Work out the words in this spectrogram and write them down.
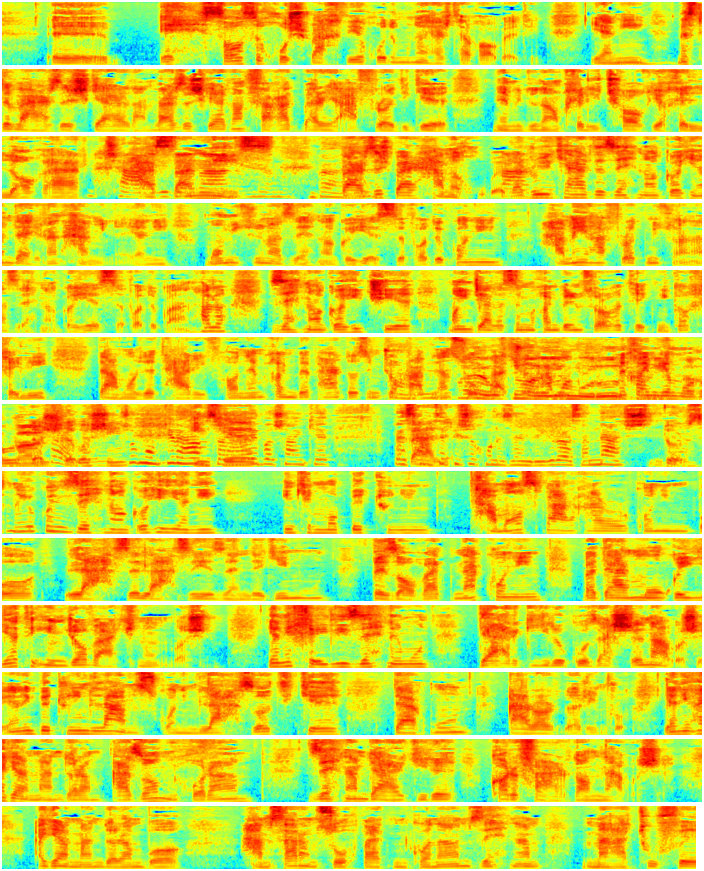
احساس خوشبختی خودمون رو ارتقا بدیم. یعنی مثل ورزش کردن. ورزش کردن فقط برای افرادی که نمی‌دونم خیلی چاق یا خیلی لاغر هستن. نیست. بله. ورزش برای همه خوبه. و بله. روی کرده ذهن آگاهی هم دقیقا همینه. یعنی ما می‌تونیم از ذهن آگاهی استفاده کنیم. همه افراد می‌تونن از ذهن آگاهی استفاده کنن. حالا ذهن آگاهی چیه؟ ما این جلسه می‌خوایم بریم سراغ تکنیک ها خیلی در مورد تعریف ها نمی‌خوایم بپردازیم چون بله. قبلا آره، صحبت شد. اما می‌خوایم یه. مرور. داشته باشیم. چون ممکنه همسایه‌ای باشن که قسمت بله. پیش خونه زندگی رو اصلا نشدیدن درسته. نگاه کنید ذهن آگاهی یعنی اینکه ما بتونیم تماس برقرار کنیم با لحظه لحظه زندگیمون قضاوت نکنیم و در موقعیت اینجا و اکنون باشیم. یعنی خیلی ذهنمون درگیر گذشته نباشه. یعنی بتونیم لمس کنیم لحظاتی که در اون قرار داریم رو. یعنی اگر من دارم غذا می‌خورم ذهنم درگیر کار فردام نباشه. اگر من دارم با همسرم صحبت می‌کنم ذهنم معطوف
